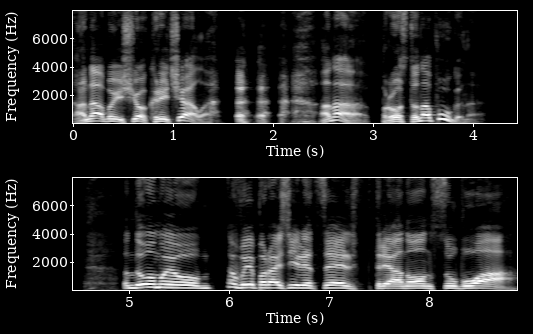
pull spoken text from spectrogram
она бы еще кричала. Она просто напугана». «Думаю, вы поразили цель в Трианон-Субуа»,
